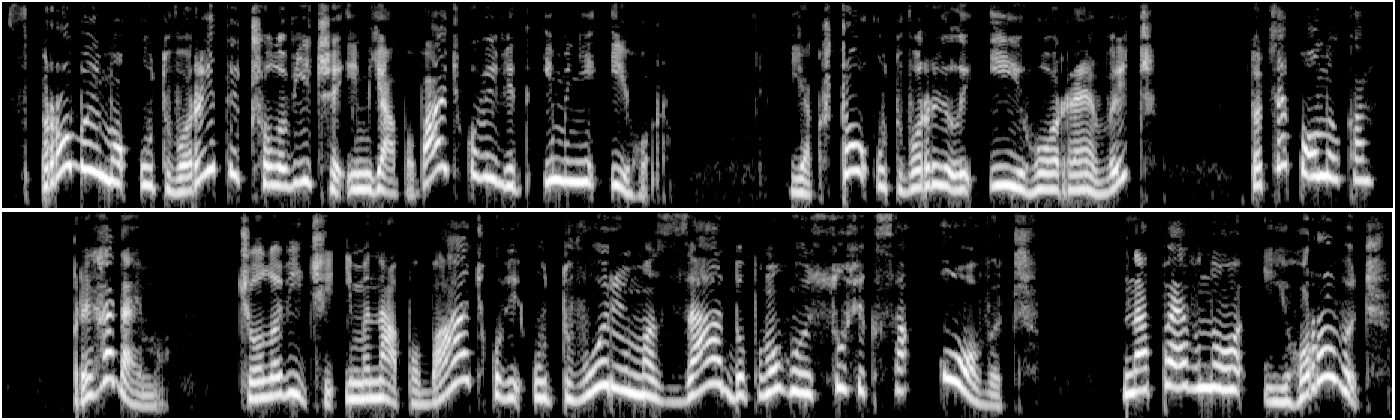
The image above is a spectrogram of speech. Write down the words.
Спробуємо утворити чоловіче ім'я по батькові від імені Ігор. Якщо утворили Ігоревич, то це помилка. Пригадаймо, чоловічі імена по батькові утворюємо за допомогою суфікса ович. Напевно, Ігорович?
